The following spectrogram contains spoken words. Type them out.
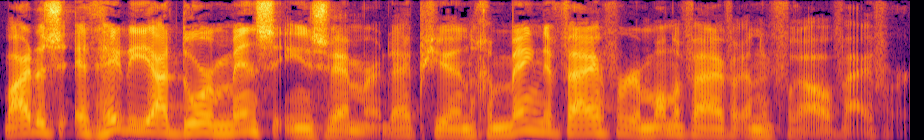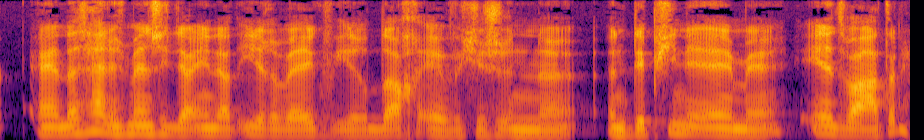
Maar dus het hele jaar door mensen in zwemmen. Daar heb je een gemengde vijver, een mannenvijver en een vrouwenvijver. En daar zijn dus mensen die daar inderdaad iedere week of iedere dag eventjes een, een dipje nemen in het water.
